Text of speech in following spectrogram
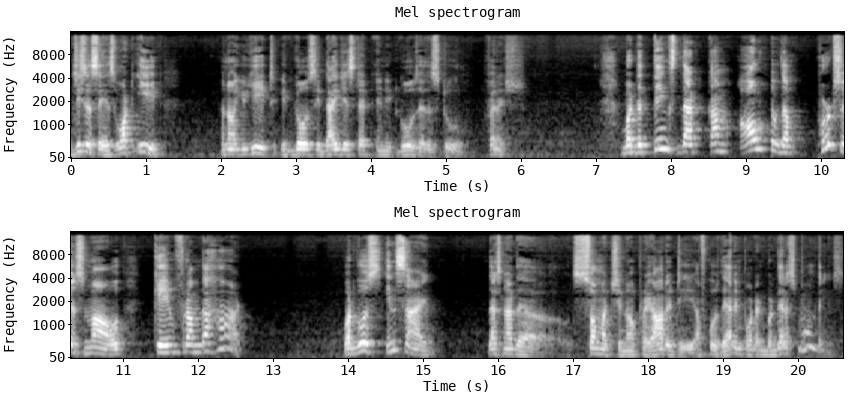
Jesus says, What eat, you know, you eat, it goes, it digested, and it goes as a stool. Finish. But the things that come out of the person's mouth came from the heart. What goes inside, that's not the so much, you know, priority. Of course, they are important, but they are small things.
